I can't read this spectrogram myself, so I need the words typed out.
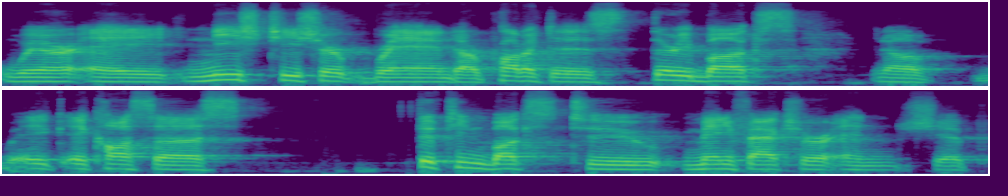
where a niche t-shirt brand, our product is 30 bucks, you know, it, it costs us 15 bucks to manufacture and ship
